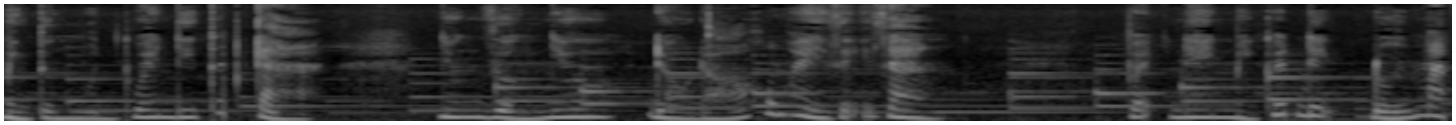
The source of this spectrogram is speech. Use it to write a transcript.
Mình từng muốn quên đi tất cả, nhưng dường như điều đó không hề dễ dàng. Vậy nên mình quyết định đối mặt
